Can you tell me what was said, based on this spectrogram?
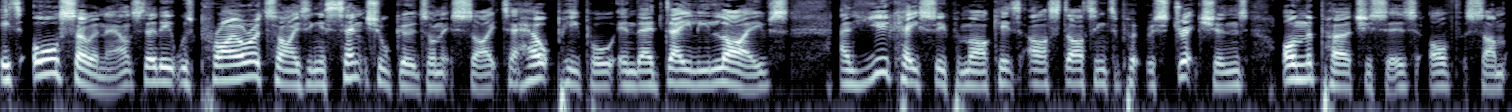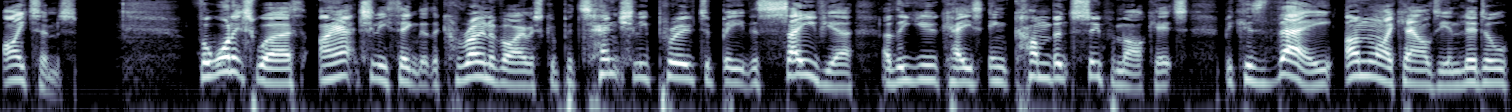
It also announced that it was prioritising essential goods on its site to help people in their daily lives, and UK supermarkets are starting to put restrictions on the purchases of some items. For what it's worth, I actually think that the coronavirus could potentially prove to be the saviour of the UK's incumbent supermarkets because they, unlike Aldi and Lidl,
